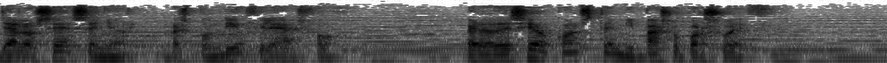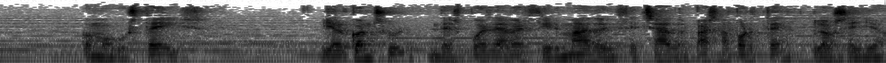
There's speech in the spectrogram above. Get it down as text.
Ya lo sé, señor, respondió Phileas Fogg, pero deseo conste mi paso por Suez. Como gustéis y el cónsul, después de haber firmado y fechado el pasaporte, lo selló.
